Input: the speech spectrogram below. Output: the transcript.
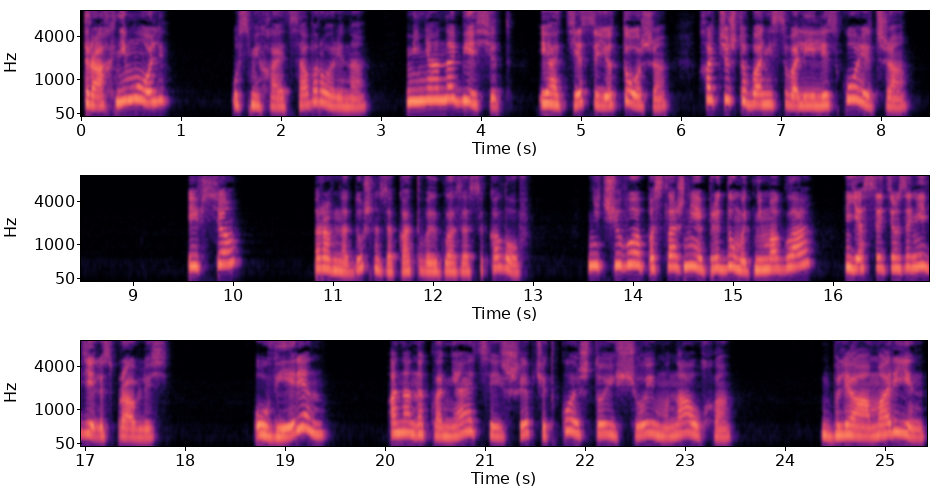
«Трахни моль!» — усмехается Аврорина. «Меня она бесит, и отец ее тоже. Хочу, чтобы они свалили из колледжа». «И все?» — равнодушно закатывает глаза Соколов. «Ничего посложнее придумать не могла?» Я с этим за неделю справлюсь». «Уверен?» Она наклоняется и шепчет кое-что еще ему на ухо. «Бля, Марин,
